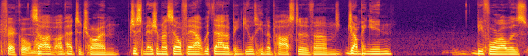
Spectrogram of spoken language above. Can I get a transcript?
Fair call, mate. So I've, I've had to try and just measure myself out with that. I've been guilty in the past of um, jumping in before I was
